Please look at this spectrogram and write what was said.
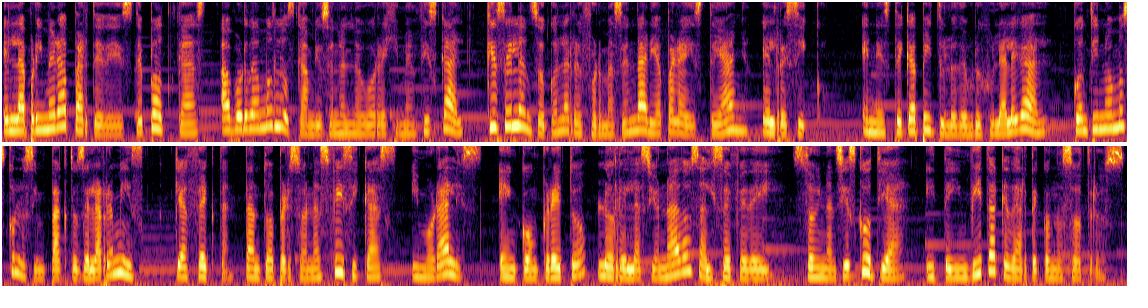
en la primera parte de este podcast abordamos los cambios en el nuevo régimen fiscal que se lanzó con la reforma sendaria para este año, el RECICO. En este capítulo de Brújula Legal, continuamos con los impactos de la remis que afectan tanto a personas físicas y morales, en concreto los relacionados al CFDI. Soy Nancy Escutia y te invito a quedarte con nosotros.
